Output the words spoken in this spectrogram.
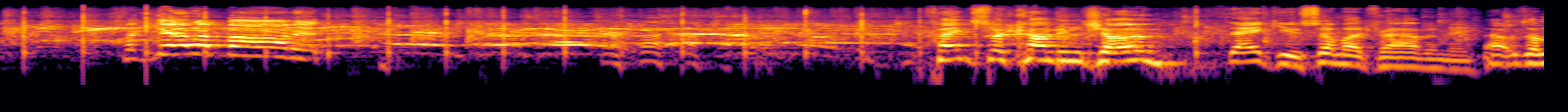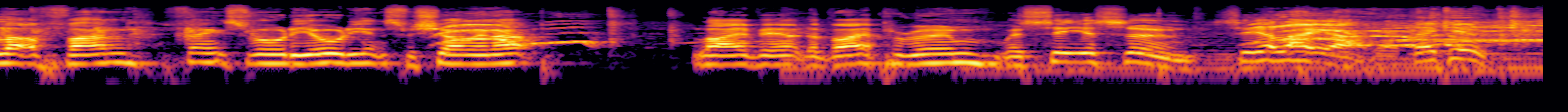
forget about it. Thanks for coming, Joe. Thank you so much for having me. That was a lot of fun. Thanks for all the audience for showing up live here at the Viper Room. We'll see you soon. See you later. Thank you.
